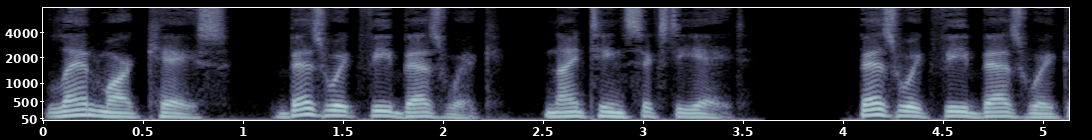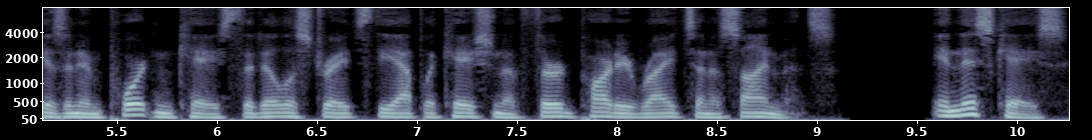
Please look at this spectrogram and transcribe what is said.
Landmark case Beswick v. Beswick, 1968. Beswick v. Beswick is an important case that illustrates the application of third party rights and assignments. In this case,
